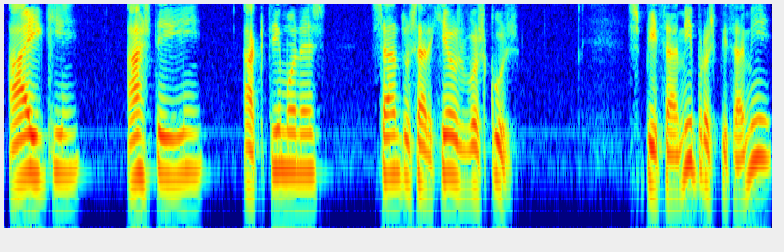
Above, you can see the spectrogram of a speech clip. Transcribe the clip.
άικοι, άστεγοι, ακτήμονες σαν τους αρχαίους βοσκούς σπιθαμή προς σπιθαμή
